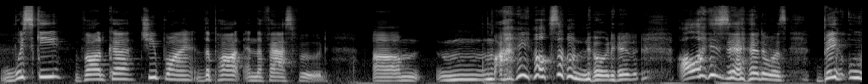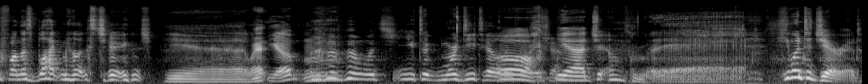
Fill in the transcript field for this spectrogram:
whiskey, vodka, cheap wine, the pot, and the fast food. Um, mm, I also noted all I said was "big oof" on this blackmail exchange, Yeah. Well, yep. mhm. which you took more detailed Oh, information. yeah. J- He went to Jared.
